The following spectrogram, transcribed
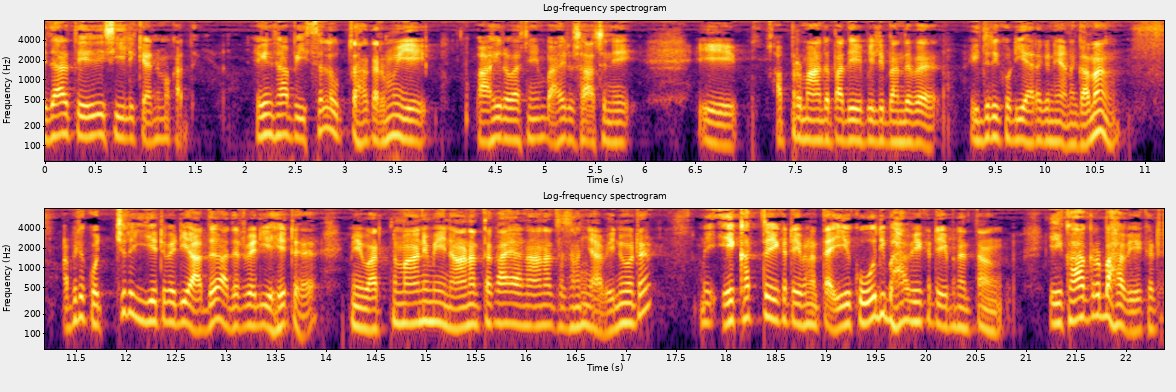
එදාට තේරෙයි සීල කියන්නේ මොකද්ද කියලා. ඒ නිසා අපි ඉස්සලා උත්සාහ කරමු මේ බාහිර වශයෙන් බාහිර ශාසනයේ ඒ අප්‍රමාද පදයේ පිළිබඳව ඉදිරි කොඩිය අරගෙන යන ගමන් අපිට කොච්චර ඊට වැඩිය අද අදට වැඩිය හෙට මේ වර්තමානයේ මේ නානත්තකාය නානත් සංඥා වෙනුවට මේ ඒකත්වයකට එහෙම නැත්නම් ඒකෝදි භාවයකට එහෙම නැත්නම් ඒකාග්‍ර භාවයකට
